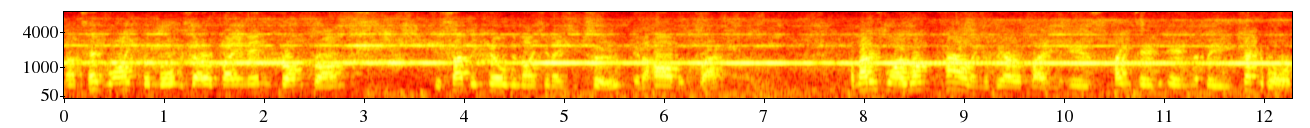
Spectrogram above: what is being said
Now Ted White, that brought this aeroplane in from France, was sadly killed in 1982 in a Harvard crash. And that is why one cowling of the aeroplane is painted in the checkerboard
